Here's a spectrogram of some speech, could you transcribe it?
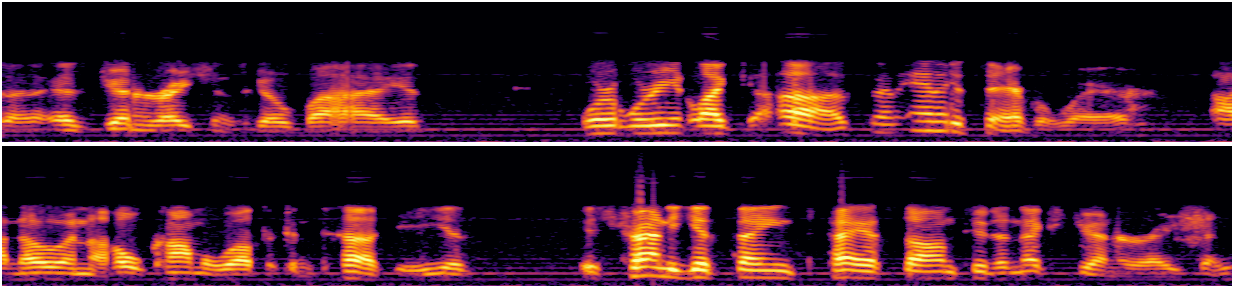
uh, as generations go by. It's we're we're like us, and, and it's everywhere. I know in the whole Commonwealth of Kentucky, it's it's trying to get things passed on to the next generation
